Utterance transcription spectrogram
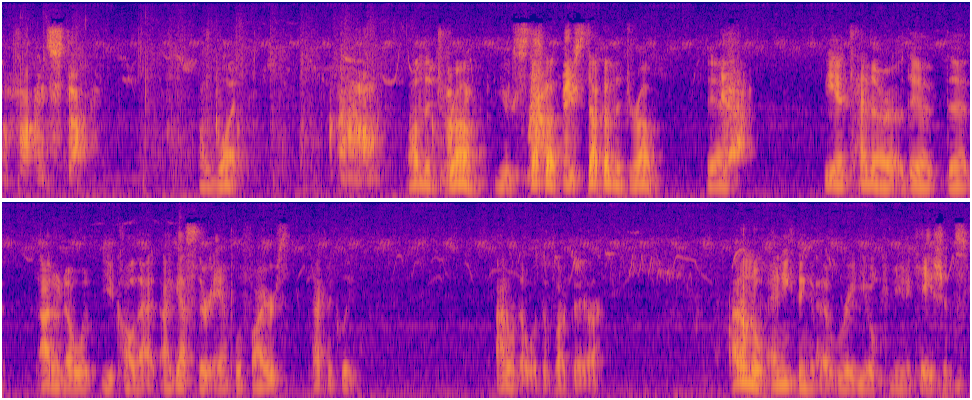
I'm fucking stuck. On what? I don't know. On the drum. You're stuck up. You're stuck on the drum. Yeah. Yeah. The antenna. The the. I don't know what you call that. I guess they're amplifiers technically. I don't know what the fuck they are. I don't know anything about radio communications,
